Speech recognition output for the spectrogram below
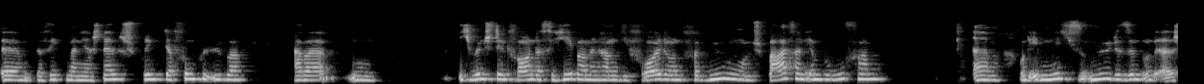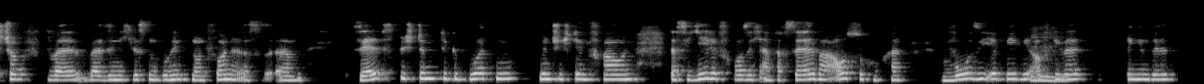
ähm, da sieht man ja schnell, springt der Funke über. Aber hm, ich wünsche den Frauen, dass sie Hebammen haben, die Freude und Vergnügen und Spaß an ihrem Beruf haben ähm, und eben nicht müde sind und erschöpft, weil, weil sie nicht wissen, wo hinten und vorne ist. Ähm, selbstbestimmte Geburten wünsche ich den Frauen, dass jede Frau sich einfach selber aussuchen kann, wo sie ihr Baby mhm. auf die mhm. Welt bringen will,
